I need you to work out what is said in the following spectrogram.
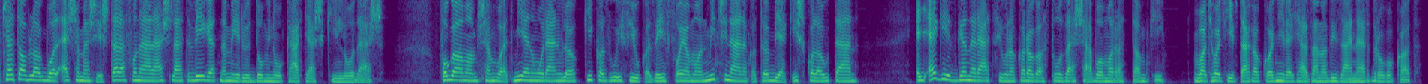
csetablakból SMS és telefonálás lett véget nem érő dominókártyás kínlódás. Fogalmam sem volt, milyen órán ülök, kik az új fiúk az évfolyamon, mit csinálnak a többiek iskola után. Egy egész generációnak a ragasztózásából maradtam ki. Vagy hogy hívták akkor Nyíregyházán a designer drogokat.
